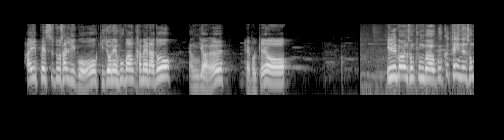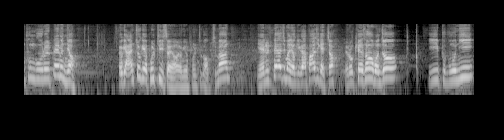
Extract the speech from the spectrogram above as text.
하이패스도 살리고 기존의 후방 카메라도 연결해 볼게요. 1번 송풍구하고 끝에 있는 송풍구를 빼면요. 여기 안쪽에 볼트 있어요. 여기는 볼트가 없지만 얘를 빼야지만 여기가 빠지겠죠. 이렇게 해서 먼저 이 부분이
